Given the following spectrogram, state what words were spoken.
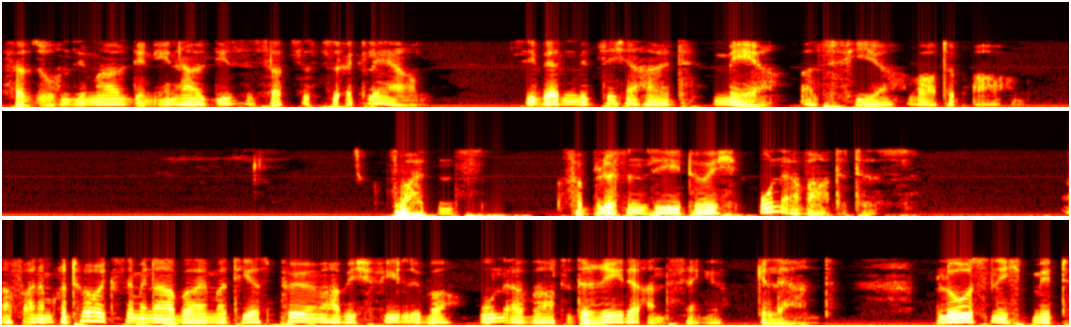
Versuchen Sie mal, den Inhalt dieses Satzes zu erklären. Sie werden mit Sicherheit mehr als vier Worte brauchen. Zweitens verblüffen sie durch Unerwartetes. Auf einem Rhetorikseminar bei Matthias Pöhm habe ich viel über unerwartete Redeanfänge gelernt. Bloß nicht mit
